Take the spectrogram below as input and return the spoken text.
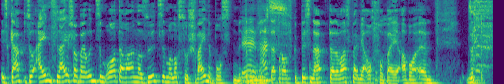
es gab so einen Fleischer bei uns im Ort, da waren in der Sülz immer noch so Schweineborsten mit äh, drin. Wenn ich da drauf gebissen habe, da war es bei mir auch vorbei. Aber ähm,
